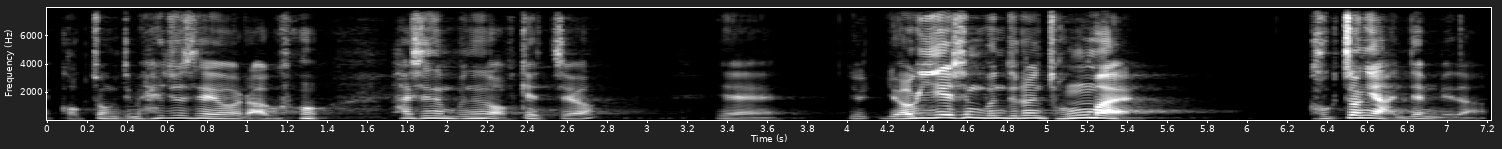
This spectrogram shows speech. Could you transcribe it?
예, 걱정 좀 해주세요라고 하시는 분은 없겠죠. 예, 여기 계신 분들은 정말 걱정이 안 됩니다.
